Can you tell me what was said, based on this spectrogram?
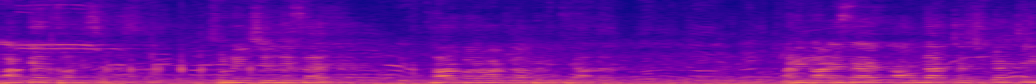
भाग्याचं आम्ही समजतो सुनील शिंदे साहेब फार बरं वाटलं आपण इथे आला आणि गाडेसाहेब आमदार चषकाची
